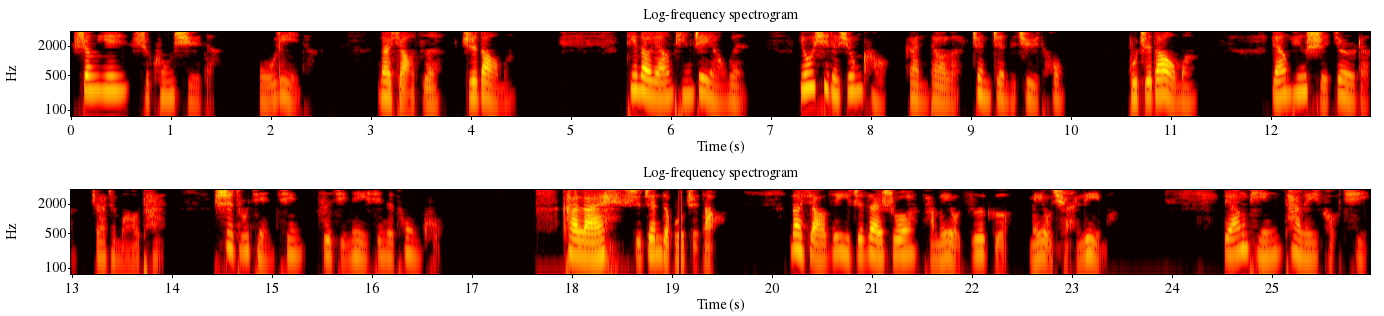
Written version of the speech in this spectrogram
声音是空虚的、无力的。那小子知道吗？听到梁平这样问，尤西的胸口感到了阵阵的剧痛。不知道吗？梁平使劲地抓着毛毯，试图减轻自己内心的痛苦。看来是真的不知道。那小子一直在说他没有资格、没有权利吗？梁平叹了一口气，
